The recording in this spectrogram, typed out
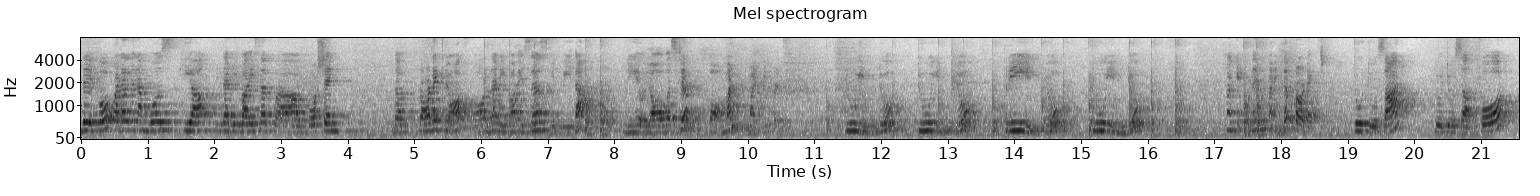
Therefore what are the numbers here in the divisor uh, portion? The product of all the divisors will be the lowest common multiples. 2 into 2 into 3 into 2 into. Okay then find the product. 2 2s are 2 2s are 4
